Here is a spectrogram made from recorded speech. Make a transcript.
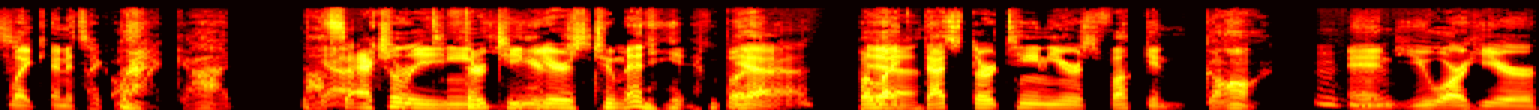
if like, and it's like, oh Right. my God. It's Yeah. actually 13 13, years. years. too many. But Yeah. But Yeah. like, that's 13 years fucking gone. Mhm. And you are here.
